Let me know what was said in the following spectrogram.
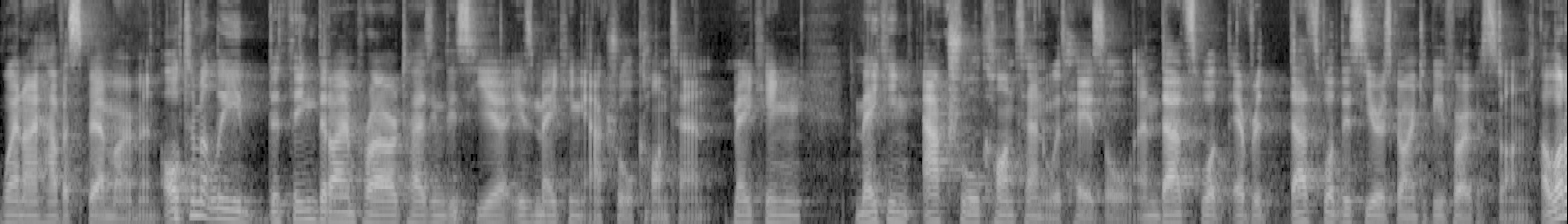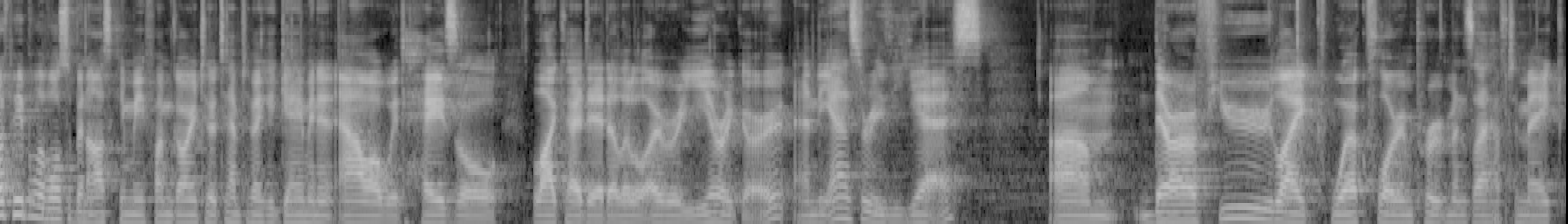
when I have a spare moment. Ultimately, the thing that I'm prioritizing this year is making actual content, making making actual content with Hazel, and that's what every that's what this year is going to be focused on. A lot of people have also been asking me if I'm going to attempt to make a game in an hour with Hazel like I did a little over a year ago, and the answer is yes. Um, there are a few like workflow improvements I have to make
